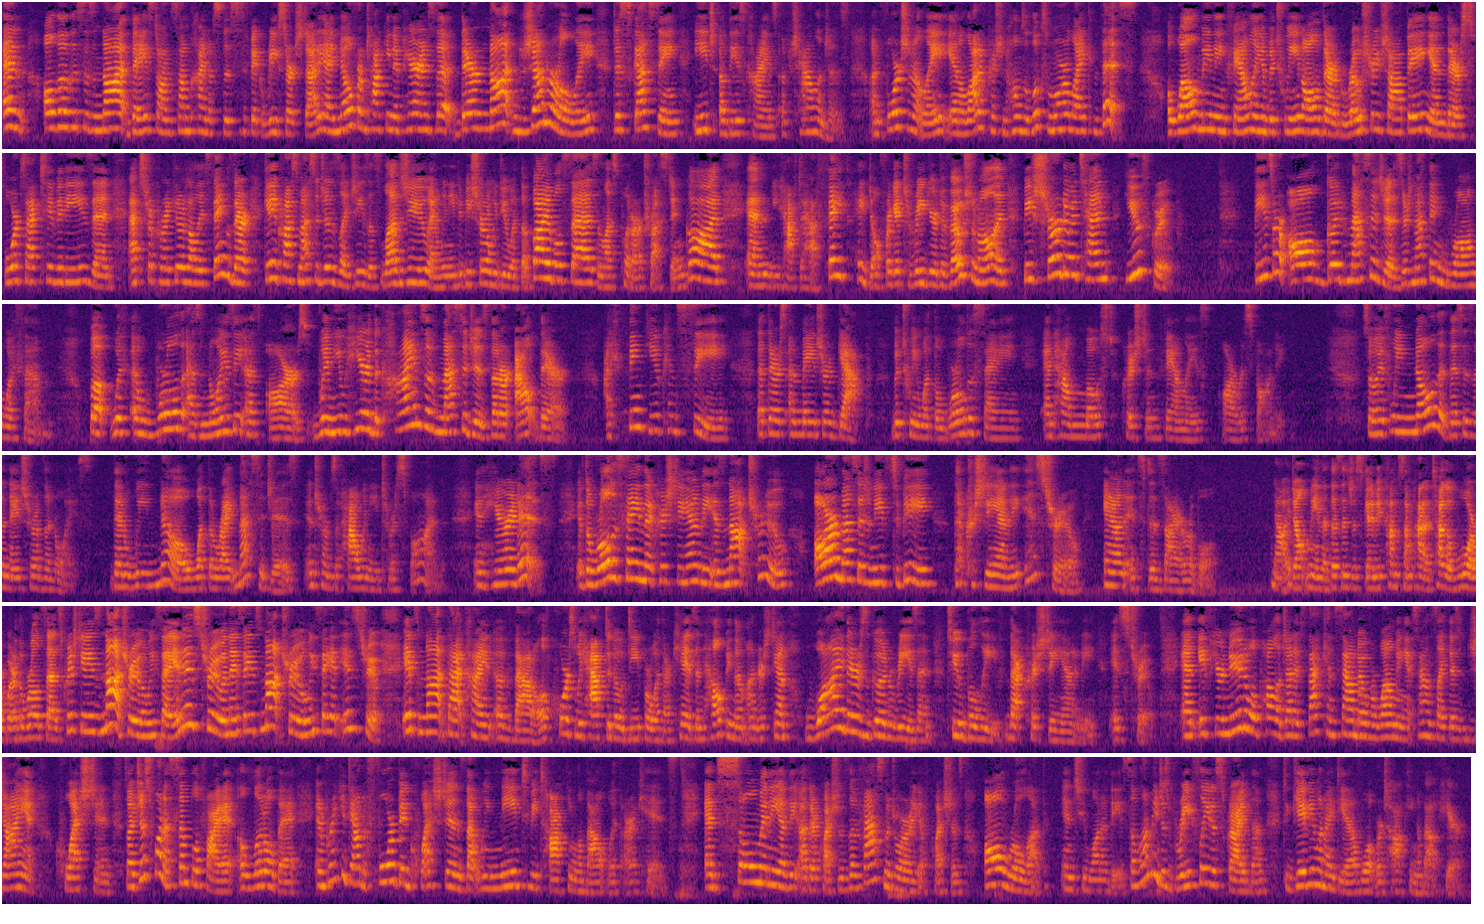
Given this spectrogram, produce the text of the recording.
And although this is not based on some kind of specific research study, I know from talking to parents that they're not generally discussing each of these kinds of challenges. Unfortunately, in a lot of Christian homes, it looks more like this a well meaning family in between all of their grocery shopping and their sports activities and extracurriculars, all these things, they're getting across messages like Jesus loves you and we need to be sure we do what the Bible says and let's put our trust in God and you have to have faith. Hey, don't forget to read your devotional and be sure to attend youth group. These are all good messages. There's nothing wrong with them. But with a world as noisy as ours, when you hear the kinds of messages that are out there, I think you can see that there's a major gap between what the world is saying and how most Christian families are responding. So if we know that this is the nature of the noise, then we know what the right message is in terms of how we need to respond. And here it is. If the world is saying that Christianity is not true, our message needs to be that Christianity is true and it's desirable. Now, I don't mean that this is just going to become some kind of tug of war where the world says Christianity is not true and we say it is true, and they say it's not true and we say it is true. It's not that kind of battle. Of course, we have to go deeper with our kids and helping them understand why there's good reason to believe that Christianity is true. And if you're new to apologetics, that can sound overwhelming. It sounds like this giant question. So I just want to simplify it a little bit and break it down to four big questions that we need to be talking about with our kids. And so many of the other questions, the vast majority of questions, all roll up into one of these. So let me just briefly describe them to give you an idea of what we're talking about here.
